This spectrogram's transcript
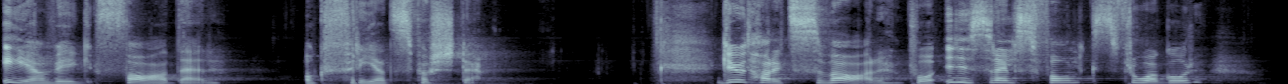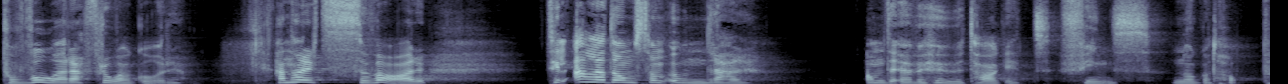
evig fader och fredsförste. Gud har ett svar på Israels folks frågor, på våra frågor. Han har ett svar till alla de som undrar om det överhuvudtaget finns något hopp.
